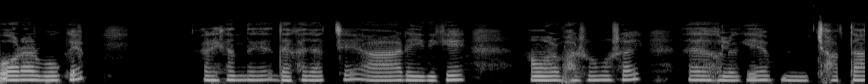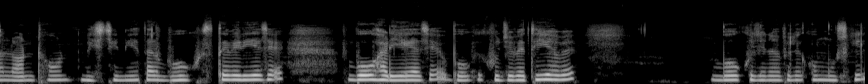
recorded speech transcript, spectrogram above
বর আর বউকে। আর এখান থেকে দেখা যাচ্ছে। আর এইদিকে আমার ভাসুরমশাই হলো গিয়ে ছাতা, লণ্ঠন, মিষ্টি নিয়ে তার বউ খুঁজতে বেরিয়েছে। বউ হারিয়ে গেছে। বউকে খুঁজে পেতেই হবে। বউ খুঁজে না পেলে খুব মুশকিল।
